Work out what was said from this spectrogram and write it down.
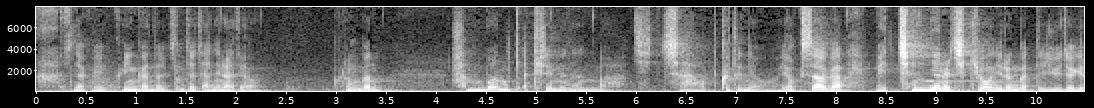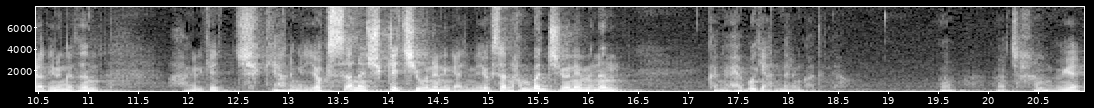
아, 진짜 그, 그 인간들 진짜 잔인하죠. 그런 건 한 번 깨트리면은 막 진짜 없거든요. 역사가 몇 천 년을 지켜온 이런 것들 유적이라든 이런 것은 아, 이렇게 쉽게 하는 게 역사는 쉽게 지워내는 게 아닙니다. 역사는 한 번 지워내면은 그건 회복이 안 되는 거거든요. 어? 아, 참 그게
